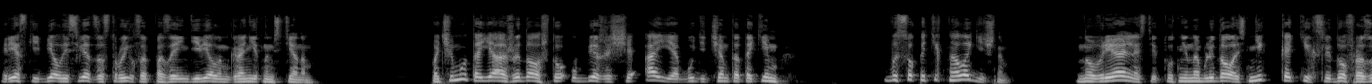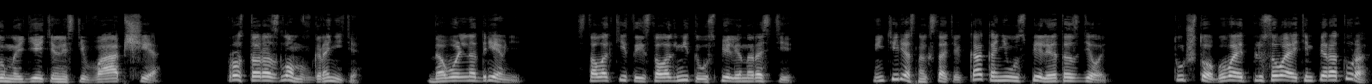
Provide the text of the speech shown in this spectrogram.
Резкий белый свет заструился по заиндевелым гранитным стенам. Почему-то я ожидал, что убежище Айя будет чем-то таким высокотехнологичным. Но в реальности тут не наблюдалось никаких следов разумной деятельности вообще. Просто разлом в граните. Довольно древний. Сталактиты и сталагмиты успели нарасти. Интересно, кстати, как они успели это сделать? Тут что, бывает плюсовая температура?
